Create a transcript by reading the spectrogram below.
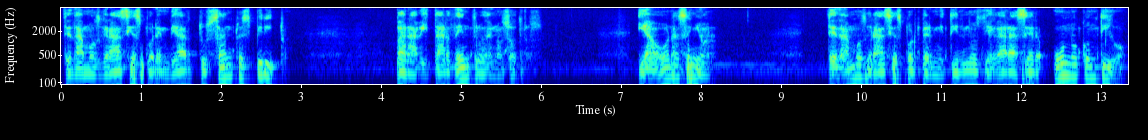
Te damos gracias por enviar tu Santo Espíritu para habitar dentro de nosotros. Y ahora, Señor, te damos gracias por permitirnos llegar a ser uno contigo,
